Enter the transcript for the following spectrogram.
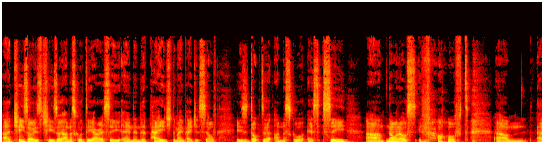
Uh, Chizo is Chizo underscore DRSC. And then the page, the main page itself, is Doctor underscore SC. Um, no one else involved. Um, I,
